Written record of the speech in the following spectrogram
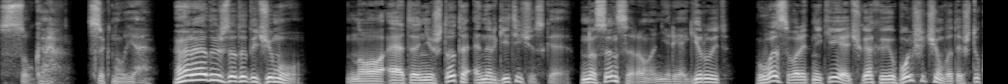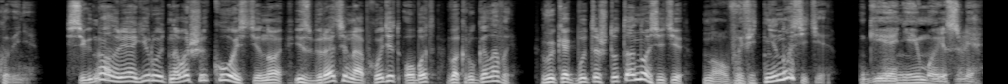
«Сука!» — цыкнул я. «А радуешься ты чему?» «Но это не что-то энергетическое. На сенсор оно не реагирует. У вас в воротнике и очках ее больше, чем в этой штуковине. Сигнал реагирует на ваши кости, но избирательно обходит обод вокруг головы. Вы как будто что-то носите, но вы ведь не носите. Гений мысли.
